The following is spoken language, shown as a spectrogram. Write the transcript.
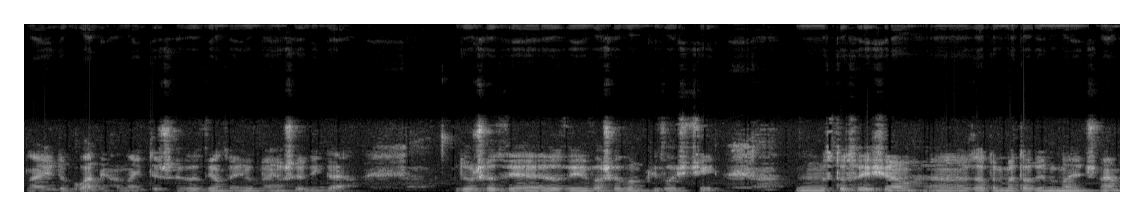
znaleźć dokładnych analitycznych rozwiązań równania Schrödingera. To już rozwieje, Wasze wątpliwości. Mm, Stosuje się e, zatem metody numeryczne.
